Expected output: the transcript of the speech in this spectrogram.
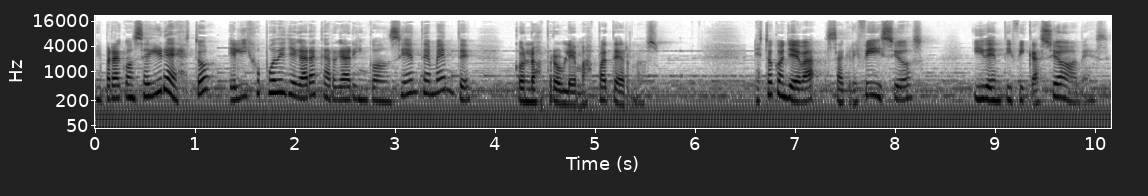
Y para conseguir esto, el hijo puede llegar a cargar inconscientemente con los problemas paternos. Esto conlleva sacrificios, identificaciones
